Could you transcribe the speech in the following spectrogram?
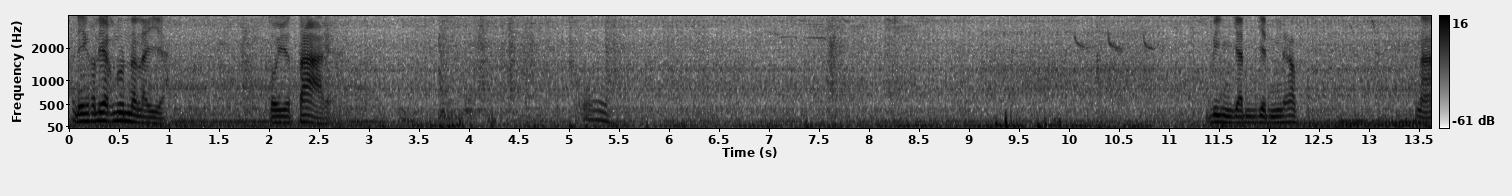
อันนี้เขาเรียกรุ่นอะไรอะ โตโยต้าเนี่ยวิ่งยันเย็นครับ นา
